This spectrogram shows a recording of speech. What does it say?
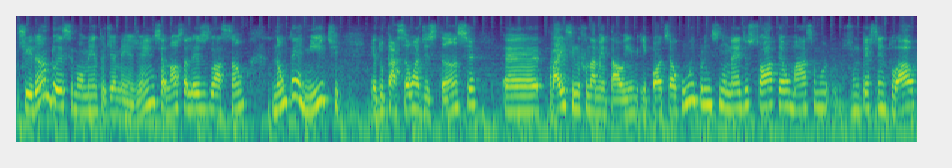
tirando esse momento de emergência, a nossa legislação não permite educação à distância é, para ensino fundamental em hipótese alguma e para o ensino médio só até o máximo de um percentual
